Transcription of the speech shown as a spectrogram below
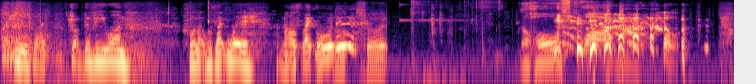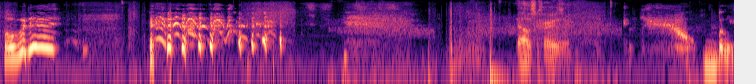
He was like, drop the V1. For like was like, where? And I was like, over there. Oh, show it. The whole squad. Oh, over there. that was crazy. Boom.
